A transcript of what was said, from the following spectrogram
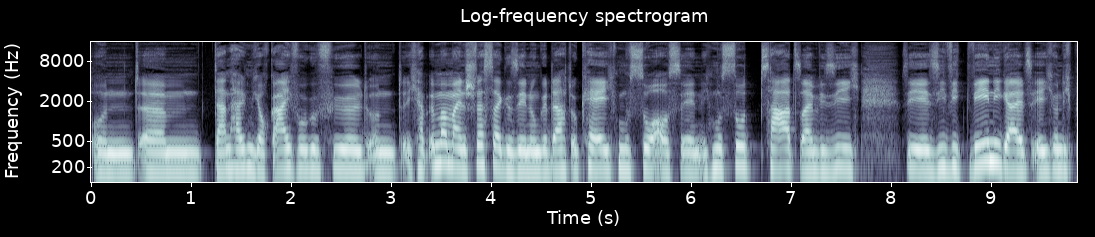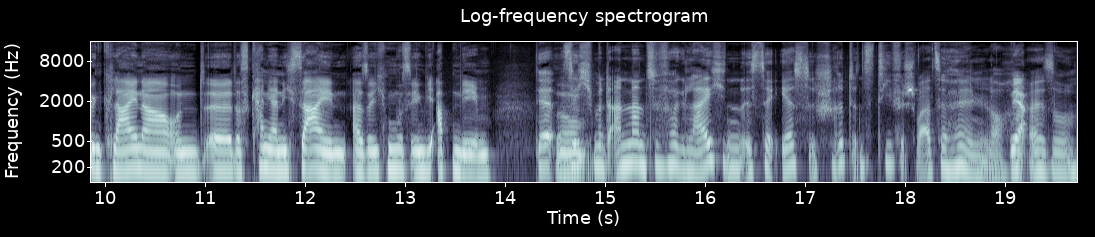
Und ähm, dann habe ich mich auch gar nicht wohl gefühlt. Und ich habe immer meine Schwester gesehen und gedacht, okay, ich muss so aussehen. Ich muss so zart sein wie sie. Ich, sie, sie wiegt weniger als ich und ich bin kleiner und äh, das kann ja nicht sein. Also ich muss irgendwie abnehmen. Der, so. Sich mit anderen zu vergleichen, ist der erste Schritt ins tiefe schwarze Höllenloch. Ja. Also.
